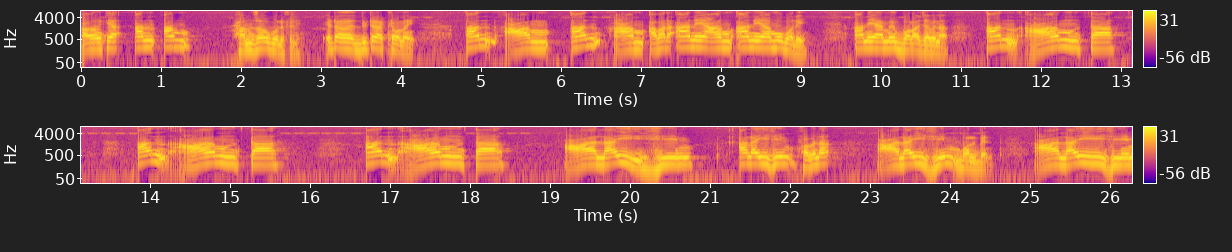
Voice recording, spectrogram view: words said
আর আন আম হামজাও বলে ফেলে। এটা দুইটার একটাও নয় আন আম আন আম, আবার আনে আম, আনে আমও বলে। আনে আমে বলা যাবে না। আন আমতা আন আমতা আন আম আমতা আলাইহিম আলাইহিম হবে না, আলাইহিম বলবেন। আলাইহিম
